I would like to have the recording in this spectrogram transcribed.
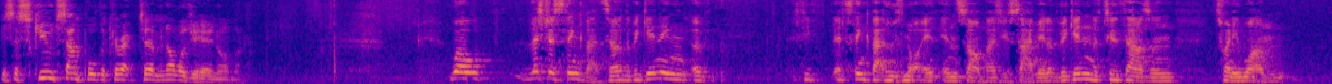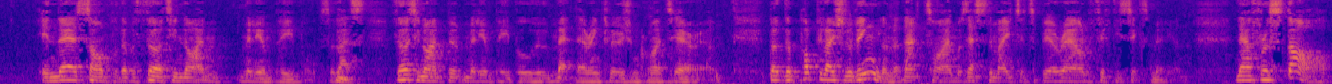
is a skewed sample the correct terminology here, Norman? Well, let's just think about it. So at the beginning of you, let's think about who's not in, in sample, as you say. I mean, at the beginning of 2021, in their sample, there were 39 million people. So hmm. that's 39 million people who met their inclusion criteria. But the population of England at that time was estimated to be around 56 million. Now, for a start,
